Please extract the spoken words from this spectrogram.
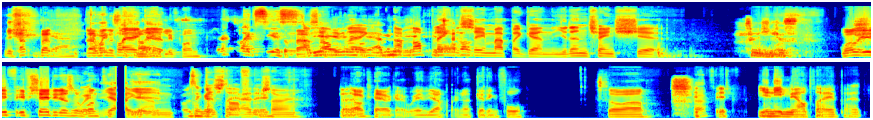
That, that, Yeah. that Can we one is play again? really fun. That's like CS. I'm not Yeah, playing. I mean, I'm not it- playing the it's- same map again. You didn't change shit. yes. Well, if, if Shady doesn't Wait, want yeah, Like, yeah. I'm wasn't gonna pissed play off. I'm sorry. to. Okay, okay, wait, yeah, we're not getting full. So, uh, If, if you need meal play, but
